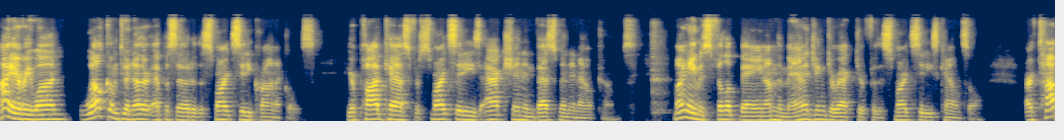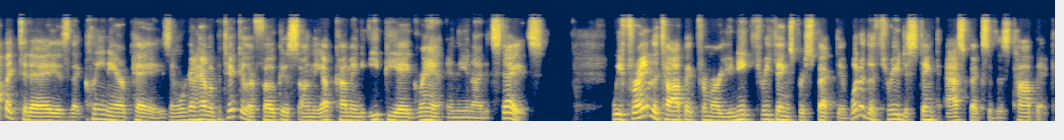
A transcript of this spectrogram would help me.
Hi, everyone. Welcome to another episode of the Smart City Chronicles, your podcast for smart cities action, investment, and outcomes. My name is Philip Bane. I'm the managing director for the Smart Cities Council. Our topic today is that clean air pays, and we're going to have a particular focus on the upcoming EPA grant in the United States. We frame the topic from our unique three things perspective. What are the three distinct aspects of this topic?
